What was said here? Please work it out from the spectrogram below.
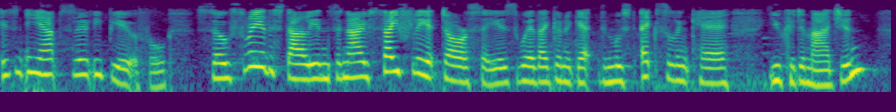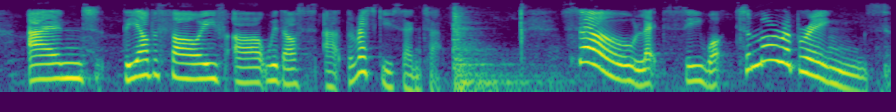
Isn't he absolutely beautiful? So three of the stallions are now safely at Dorothea's where they're going to get the most excellent care you could imagine. And the other five are with us at the rescue centre. So let's see what tomorrow brings.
